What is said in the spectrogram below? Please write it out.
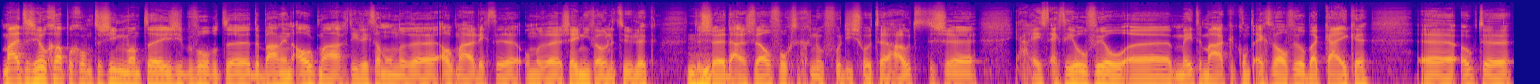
maar het is heel grappig om te zien, want eh, je ziet bijvoorbeeld eh, de baan in Alkmaar, die ligt dan onder, Alkmaar ligt onder zeeniveau natuurlijk. Dus eh, daar is wel vochtig genoeg voor die soort hout. Dus ja, er heeft echt heel veel mee te maken, komt echt wel veel bij kijken. Ook de,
